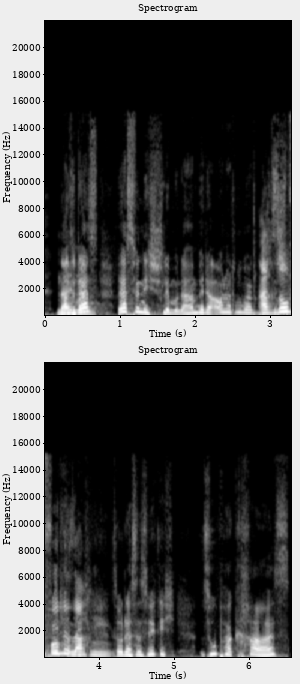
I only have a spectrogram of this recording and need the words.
Nein, also das, das finde ich schlimm. Und da haben wir da auch noch drüber Ach, so gesprochen. viele Sachen. So, das ist wirklich super krass.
